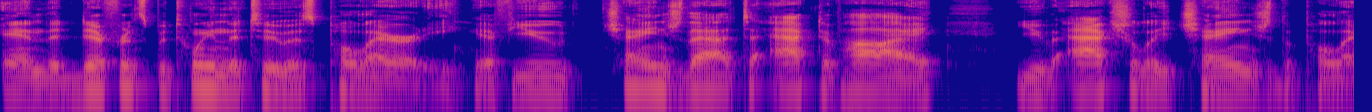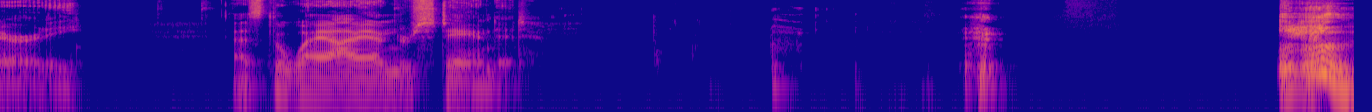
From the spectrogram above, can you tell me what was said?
and the difference between the two is polarity. If you change that to active high, you've actually changed the polarity. That's the way I understand it.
